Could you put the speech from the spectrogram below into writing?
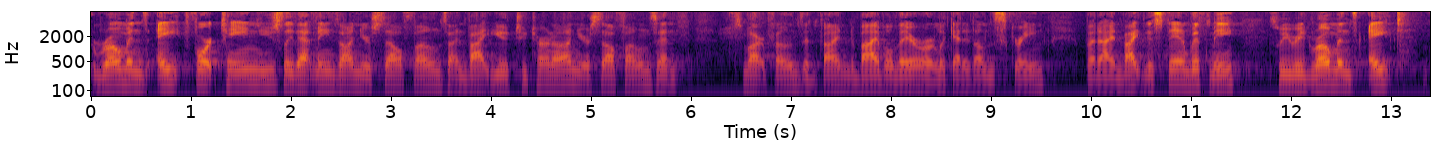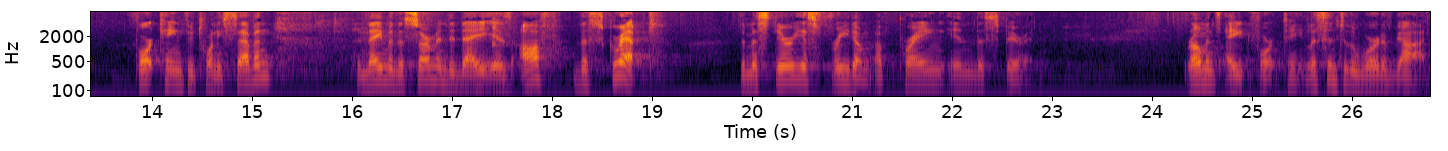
Romans 8:14? Usually that means on your cell phones. I invite you to turn on your cell phones and smartphones and find the Bible there or look at it on the screen. But I invite you to stand with me as we read Romans 8 14 through 27. The name of the sermon today is Off the Script The Mysterious Freedom of Praying in the Spirit. Romans 8 14. Listen to the Word of God.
